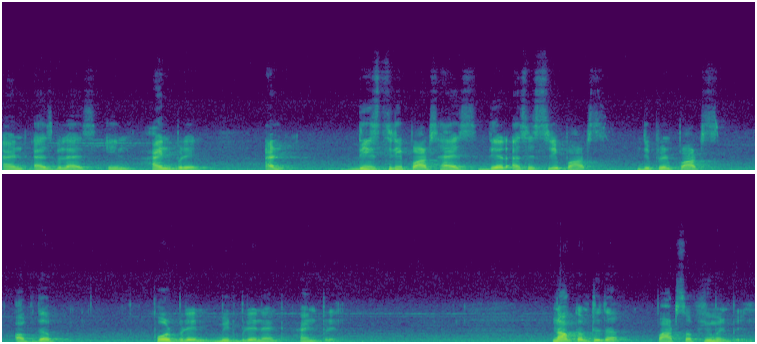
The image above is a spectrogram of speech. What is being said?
and as well as in hindbrain. And these three parts has their accessory parts, different parts of the forebrain, midbrain, and hindbrain. Now come to the parts of human brain.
